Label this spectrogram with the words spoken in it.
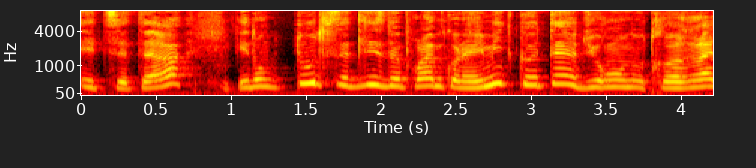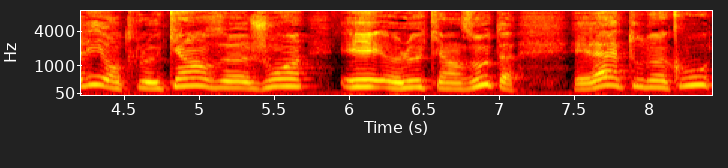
etc. Et donc toute cette liste de problèmes qu'on avait mis de côté durant notre rallye entre le 15 juin et le 15 août, et là tout d'un coup,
